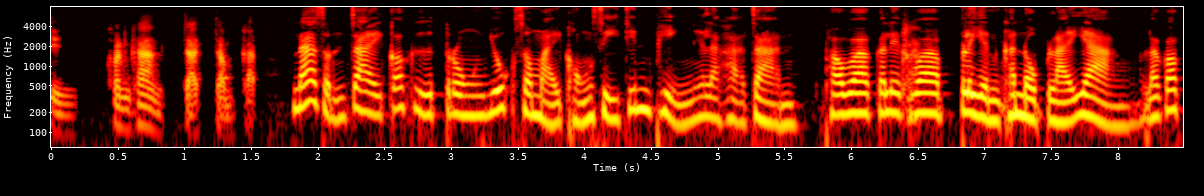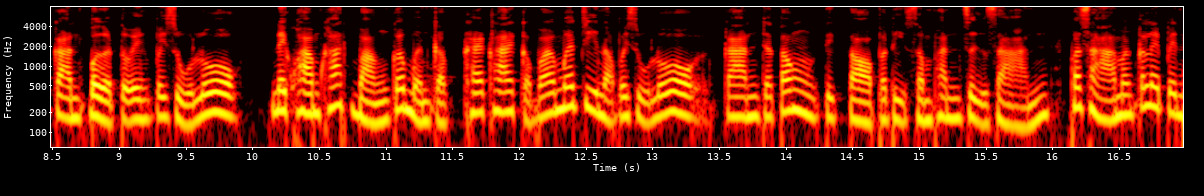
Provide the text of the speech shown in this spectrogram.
จึงค่อนข้างจัดจำกัด น่าสนใจก็คือตรงยุคสมัยของสีจิ้นผิงนี่แหละค่ะอาจารย์ เพราะว่าก็เรียกว่าเปลี่ยนขนบหลายอย่าง แล้วก็การเปิดตัวเองไปสู่โลก ในความคาดหวังก็เหมือนกับคล้าย ๆ กับว่าเมื่อจีนออกไปสู่โลก การจะต้องติดต่อปฏิสัมพันธ์สื่อสาร ภาษามันก็เลยเป็น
